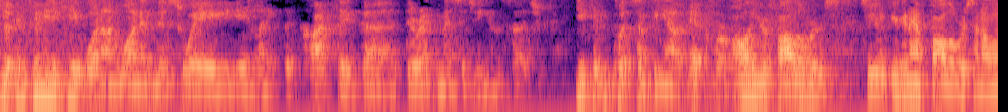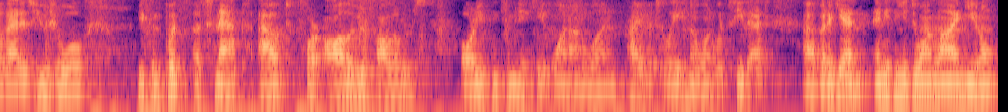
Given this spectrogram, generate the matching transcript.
you can communicate one on one in this way in like the classic uh, direct messaging and such. You can put something out eh, for all your followers, so you're, you're gonna have followers and all of that as usual. You can put a snap out for all of your followers, or you can communicate one on one privately. No one would see that. Uh, but again, anything you do online, you don't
